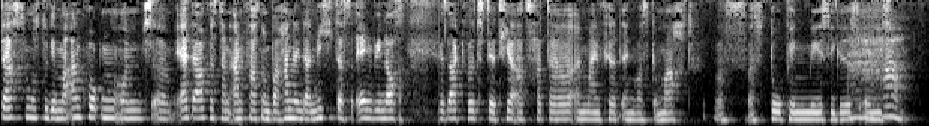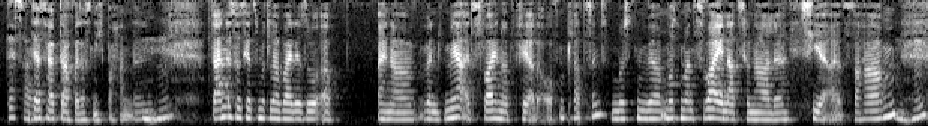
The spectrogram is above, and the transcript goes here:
das musst du dir mal angucken und äh, er darf es dann anfassen und behandeln dann nicht, dass irgendwie noch gesagt wird, der Tierarzt hat da an meinem Pferd irgendwas gemacht, was was Dopingmäßiges und deshalb. deshalb darf er das nicht behandeln. Dann ist es jetzt mittlerweile so ab einer, wenn mehr als 200 Pferde auf dem Platz sind, müssten wir, muss man zwei nationale Tierärzte haben.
